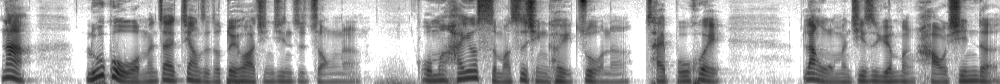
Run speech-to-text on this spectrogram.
那如果我们在这样子的对话情境之中呢，我们还有什么事情可以做呢？才不会？让我们其实原本好心的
